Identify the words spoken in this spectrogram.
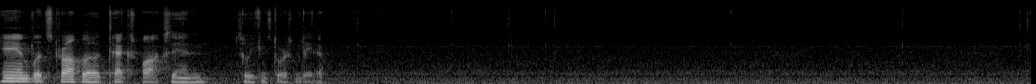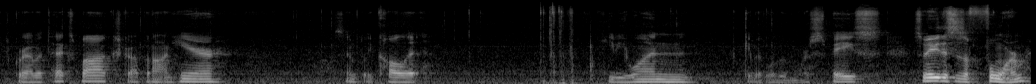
And let's drop a text box in so we can store some data. Grab a text box, drop it on here. Simply call it TB1, give it a little bit more space. So maybe this is a form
